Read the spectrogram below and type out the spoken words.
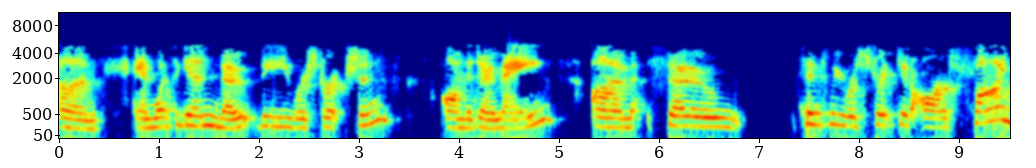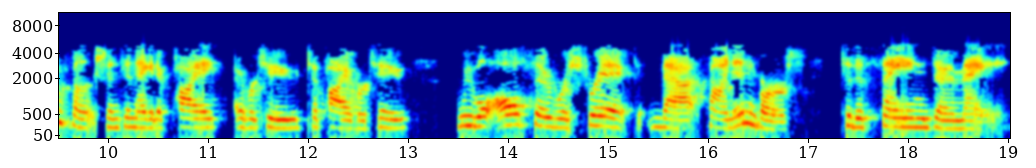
Um, and once again, note the restrictions on the domain. Um, so since we restricted our sine function to negative pi over 2 to pi over 2, we will also restrict that sine inverse to the same domain.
